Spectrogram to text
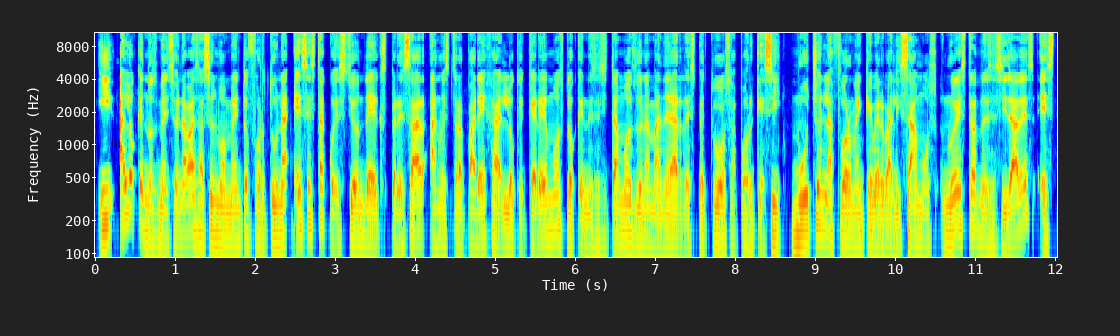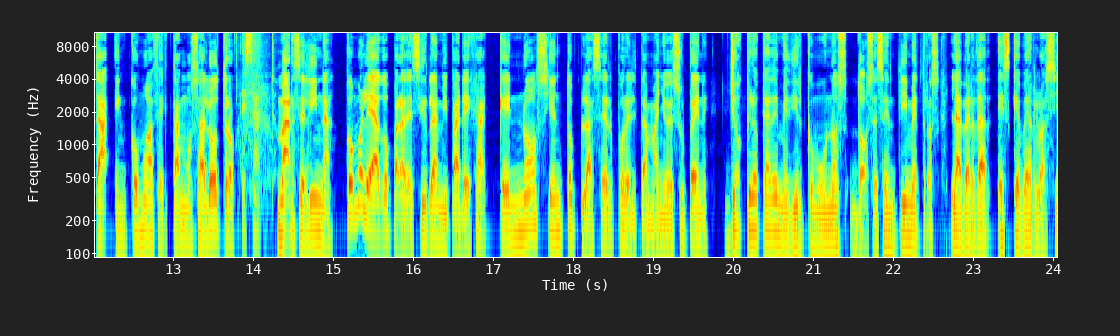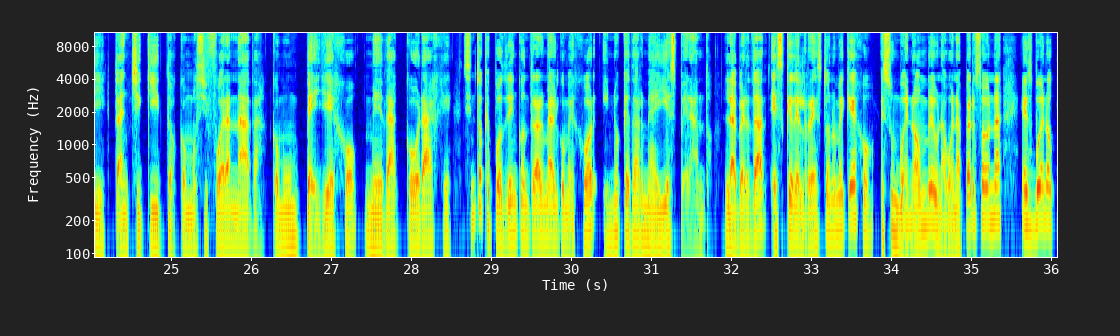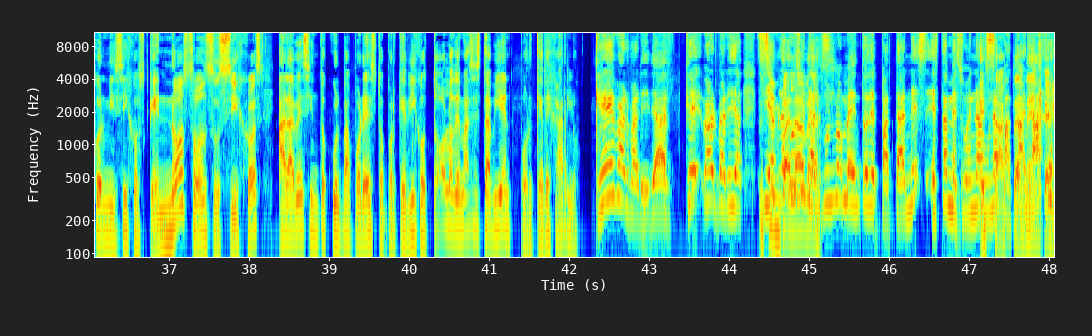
Y algo que nos mencionabas hace un momento, Fortuna, es esta cuestión de expresar a nuestra pareja lo que queremos, lo que necesitamos de una manera respetuosa, porque sí, mucho en la forma en que verbalizamos nuestras necesidades está en cómo afectamos al otro. Exacto. Marcelina, ¿cómo le hago para decirle a mi pareja que no siento placer por el tamaño de su pene? Yo creo que ha de medir como unos 12 centímetros. La verdad es que verlo así, tan chiquito, como si fuera nada, como un pellejo, me da coraje. Siento que podría encontrarme algo mejor y no quedarme ahí esperando. La verdad es que del resto no me quejo. Es un buen hombre, una buena persona, es bueno con mis hijos que no son sus hijos. A la vez siento culpa por esto, porque digo, todo lo demás está bien, ¿por qué dejarlo? ¡Qué barbaridad! ¡Qué barbaridad! Si Sin hablamos palabras. en algún momento de patanes, esta me suena a una patana.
